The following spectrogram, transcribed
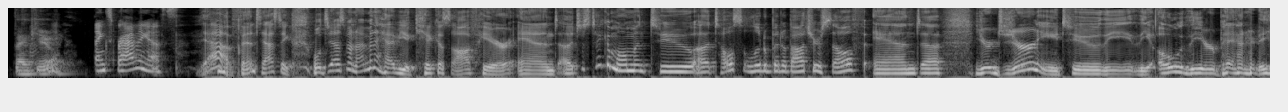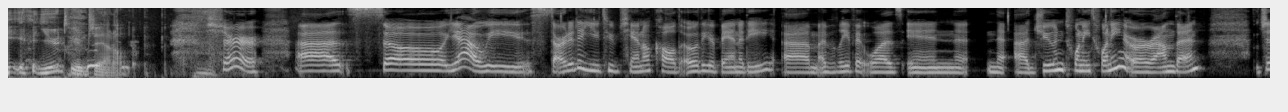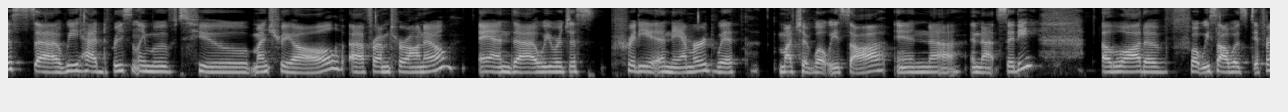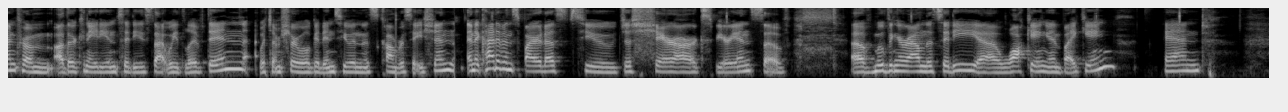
Thank you. Thanks for having us. Yeah, fantastic. Well, Jasmine, I'm going to have you kick us off here and uh, just take a moment to uh, tell us a little bit about yourself and uh, your journey to the the Oh the Urbanity YouTube channel. sure. Uh, so yeah, we started a YouTube channel called Oh the Urbanity. Um, I believe it was in uh, June 2020 or around then. Just uh, we had recently moved to Montreal uh, from Toronto, and uh, we were just pretty enamored with much of what we saw in uh, in that city a lot of what we saw was different from other Canadian cities that we'd lived in, which I'm sure we'll get into in this conversation. And it kind of inspired us to just share our experience of of moving around the city, uh, walking and biking, and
